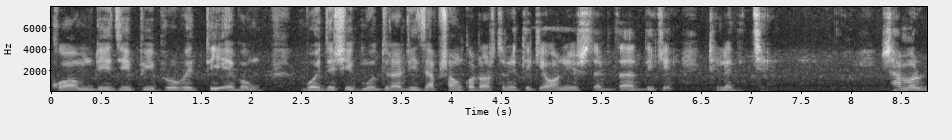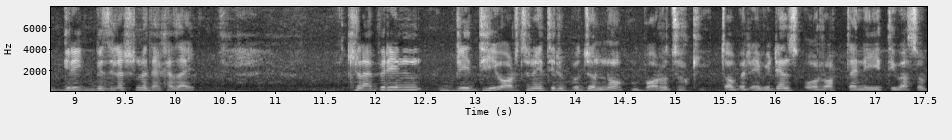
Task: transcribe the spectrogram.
কম ডিজিপি প্রবৃত্তি এবং বৈদেশিক মুদ্রা রিজার্ভ সংকট অর্থনীতিকে অনিশ্চয়তার দিকে ঠেলে দিচ্ছে। সামগ্রিক বিশ্লেষণে দেখা যায় খেলাপি ঋণ বৃদ্ধি অর্থনীতির জন্য বড় ঝুঁকি, তবে রেভিডেন্স ও রপ্তানি ইতিবাচক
